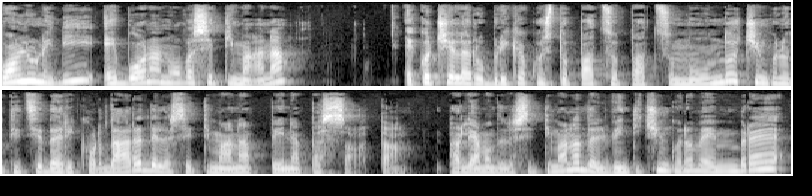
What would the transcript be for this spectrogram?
Buon lunedì e buona nuova settimana. Eccoci alla rubrica Questo pazzo pazzo mondo, 5 notizie da ricordare della settimana appena passata. Parliamo della settimana dal 25 novembre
